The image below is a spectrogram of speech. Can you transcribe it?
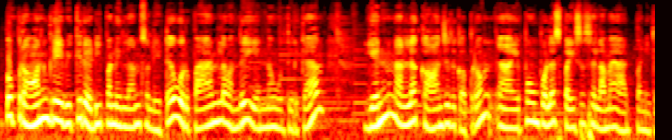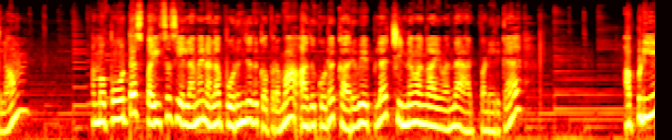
இப்போ ப்ரான் கிரேவிக்கு ரெடி பண்ணிடலான்னு சொல்லிட்டு ஒரு பேனில் வந்து எண்ணெய் ஊற்றிருக்கேன் எண்ணெய் நல்லா காஞ்சதுக்கப்புறம் எப்பவும் போல் ஸ்பைசஸ் எல்லாமே ஆட் பண்ணிக்கலாம். நம்ம போட்ட ஸ்பைசஸ் எல்லாமே நல்லா பொரிஞ்சதுக்கு அப்புறமா அது கூட கருவேப்பிலை சின்ன வெங்காயம் வந்து ஆட் பண்ணியிருக்கேன் அப்படியே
